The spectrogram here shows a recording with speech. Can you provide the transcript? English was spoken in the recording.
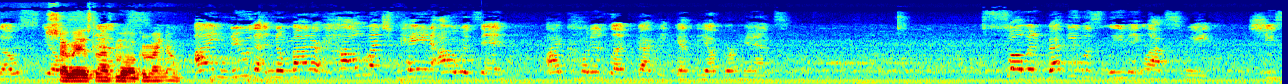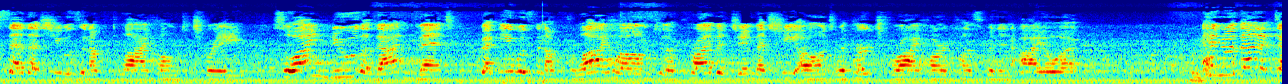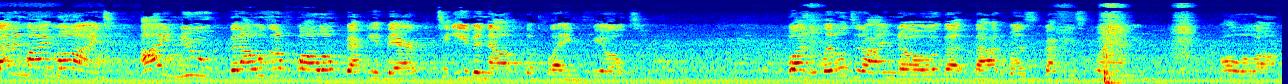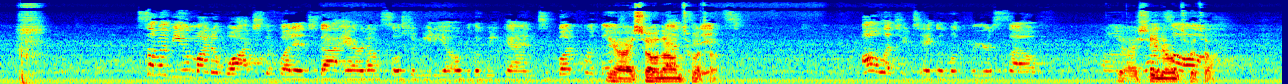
So where's Liv Morgan right now? I knew that no matter how much pain I was in, I couldn't let Becky get the upper hand. So when Becky was leaving last week, she said that she was gonna fly home to train. So I knew that that meant Becky was gonna fly home to the private gym that she owns with her try-hard husband in Iowa. Hmm. And with that, that in my mind, I knew that I was gonna follow Becky there to even out the playing field. But little did I know that that was Becky's plan all along. Some of you might have watched the footage that aired on social media over the weekend, but for those Yeah, I saw that on Twitter. I'll let you take a look for yourself. Um, Yeah, I seen it on all- Twitter.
